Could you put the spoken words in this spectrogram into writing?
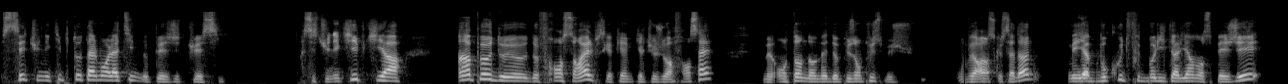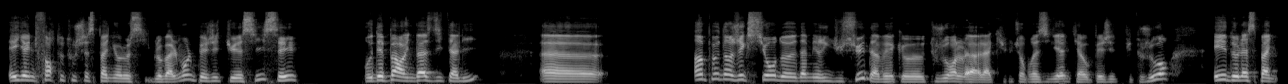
C'est une équipe totalement latine, le PSG de QSI. C'est une équipe qui a un peu de, France en elle, parce qu'il y a quand même quelques joueurs français, mais on tente d'en mettre de plus en plus, mais on verra ce que ça donne. Mais il y a beaucoup de football italien dans ce PSG, et il y a une forte touche espagnole aussi. Globalement, le PSG de QSI, c'est au départ une base d'Italie, euh, un peu d'injection d'Amérique du Sud, avec euh, toujours la, culture brésilienne qui a PSG depuis toujours, et de l'Espagne.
